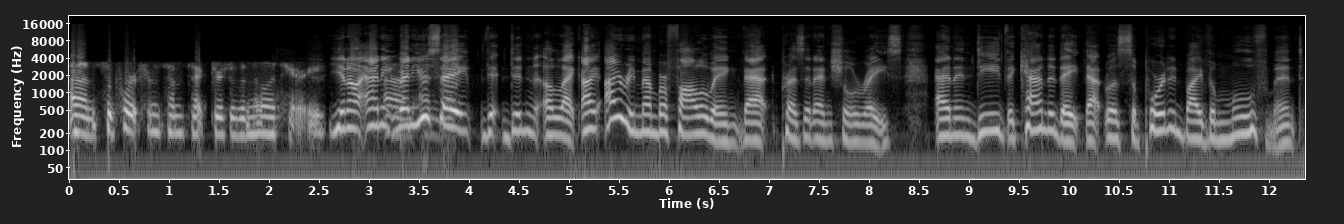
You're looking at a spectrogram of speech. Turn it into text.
um, support from some sectors of the military. You know, Annie, um, when you say d- didn't elect, I, I remember following that presidential race. And indeed, the candidate that was supported by the movement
